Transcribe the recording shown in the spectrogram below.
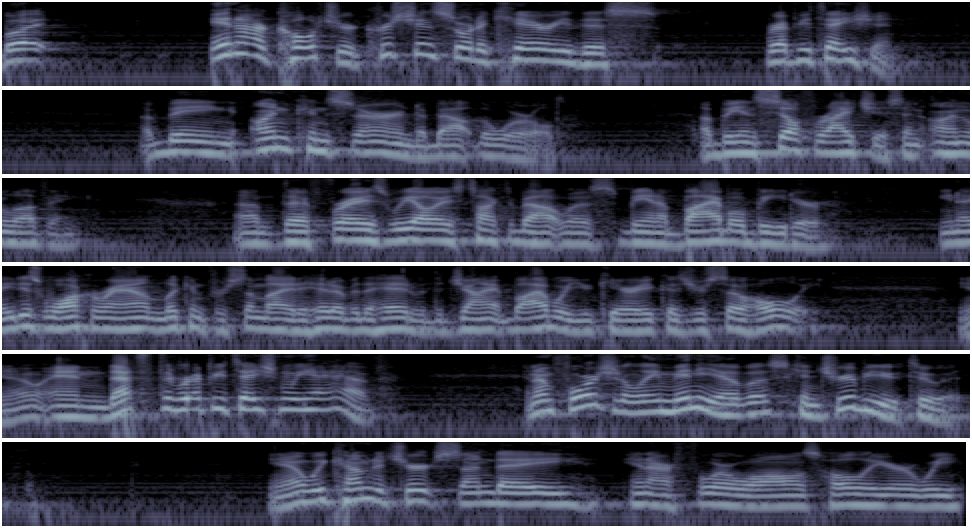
But in our culture, Christians sort of carry this reputation of being unconcerned about the world, of being self righteous and unloving. Um, the phrase we always talked about was being a Bible beater. You know, you just walk around looking for somebody to hit over the head with the giant Bible you carry because you're so holy. You know, and that's the reputation we have. And unfortunately, many of us contribute to it. You know, we come to church Sunday in our four walls, holier. We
